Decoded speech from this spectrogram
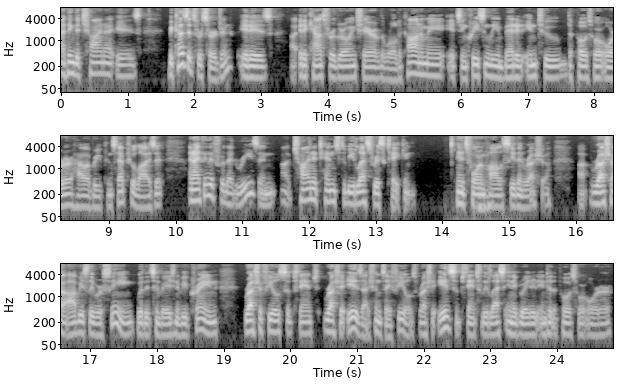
I think that China is because it's resurgent. It is uh, it accounts for a growing share of the world economy. It's increasingly embedded into the post war order, however you conceptualize it. And I think that for that reason, uh, China tends to be less risk taking in its foreign policy than Russia. Uh, Russia, obviously, we're seeing with its invasion of Ukraine, Russia feels substantial. Russia is, I shouldn't say feels, Russia is substantially less integrated into the post war order.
